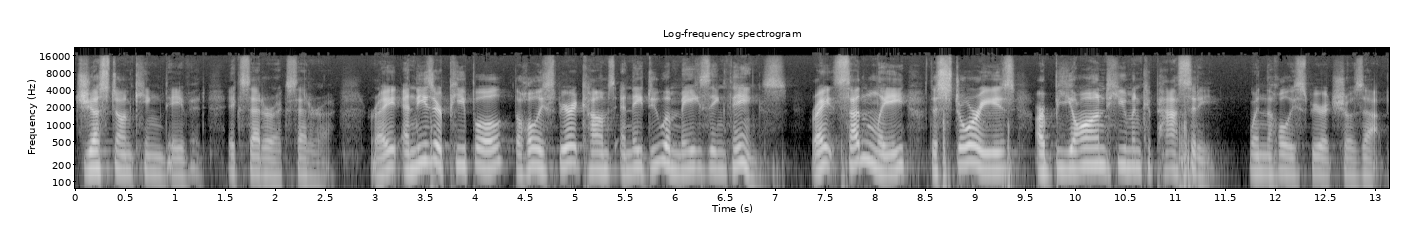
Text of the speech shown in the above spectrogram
just on King David, etc., etc. Right? And these are people, the Holy Spirit comes and they do amazing things, right? Suddenly, the stories are beyond human capacity when the Holy Spirit shows up.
